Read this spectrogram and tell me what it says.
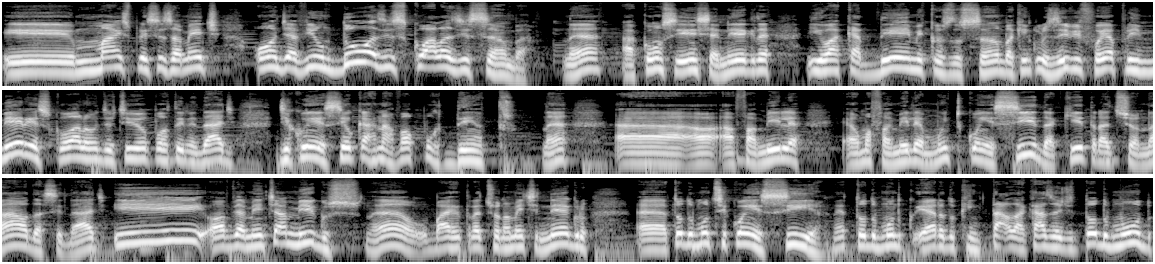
e mais precisamente onde haviam duas escolas de samba. Né? A Consciência Negra e o Acadêmicos do Samba, que inclusive foi a primeira escola onde eu tive a oportunidade de conhecer o carnaval por dentro né? A, a, a, família é uma família muito conhecida aqui, tradicional da cidade e, obviamente, amigos, né? O bairro tradicionalmente negro, é, todo mundo se conhecia, né? Todo mundo era do quintal, da casa de todo mundo.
